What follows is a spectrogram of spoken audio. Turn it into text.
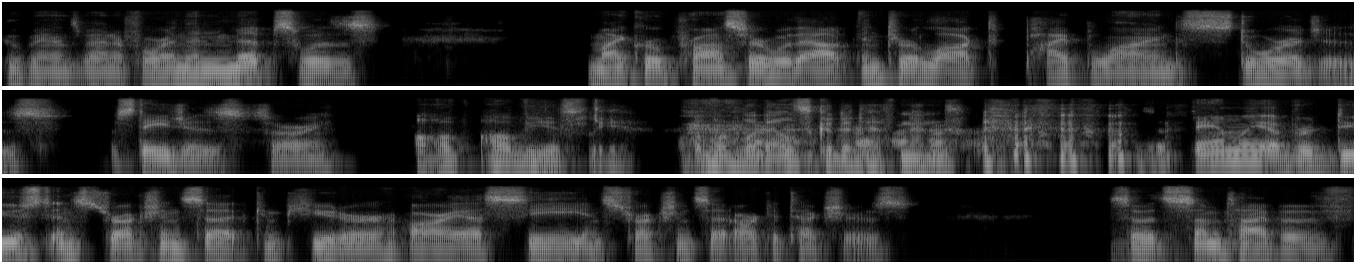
Ku band's metaphor. And then MIPS was microprocessor without interlocked pipelined storages, stages, sorry. Obviously what else could it have meant? it's a family of reduced instruction set computer RISC instruction set architectures. So it's some type of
